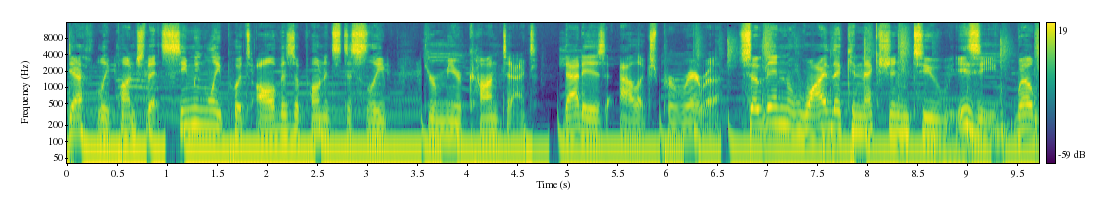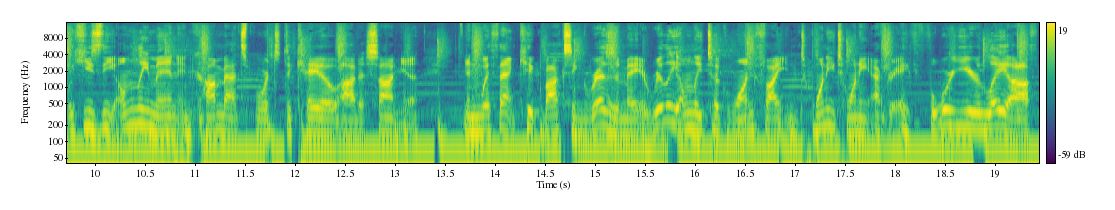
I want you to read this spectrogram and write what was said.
deathly punch that seemingly puts all of his opponents to sleep through mere contact. That is Alex Pereira. So then, why the connection to Izzy? Well, he's the only man in combat sports to KO Adesanya. And with that kickboxing resume, it really only took one fight in 2020 after a four year layoff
